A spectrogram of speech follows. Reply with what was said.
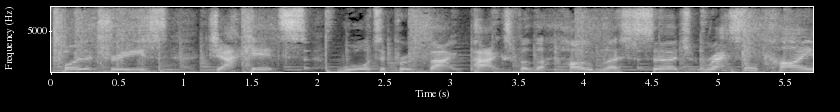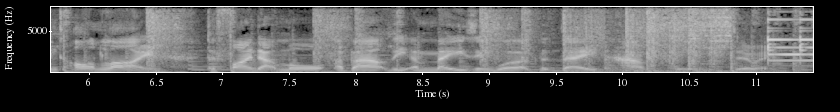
toiletries, jackets, waterproof backpacks for the homeless. Search WrestleKind online to find out more about the amazing work that they have been doing.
